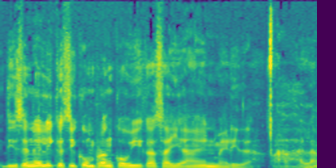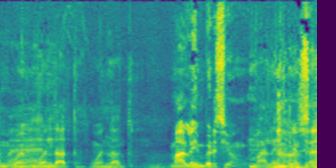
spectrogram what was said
Dice Nelly que sí compran cobijas allá en Mérida. Ah, la buen, madre. buen dato, buen dato. Mala inversión. güey. Mala O inversión.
